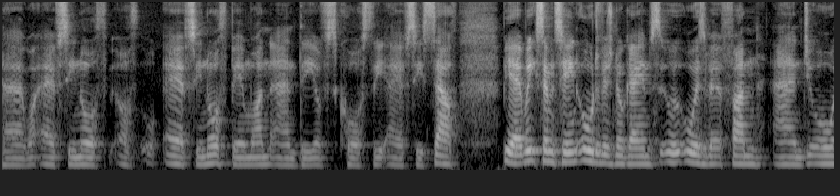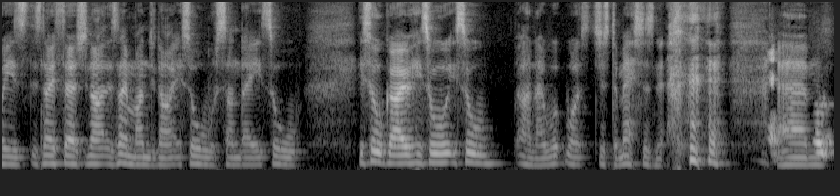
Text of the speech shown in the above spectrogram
Uh, well, AFC North, AFC North being one, and the of course the AFC South. But yeah, week 17, all divisional games, always a bit of fun, and you always there's no Thursday night, there's no Monday night, it's all Sunday, it's all it's all go. It's all it's all. I don't know. Well, just a mess, isn't it? um,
